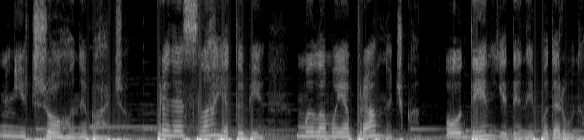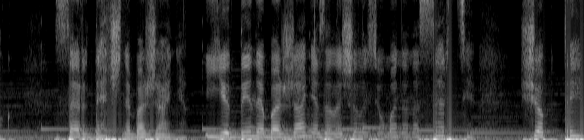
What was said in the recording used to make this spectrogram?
нічого не бачу. Принесла я тобі, мила моя правнучка, один єдиний подарунок сердечне бажання. Єдине бажання залишилось у мене на серці, щоб ти,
